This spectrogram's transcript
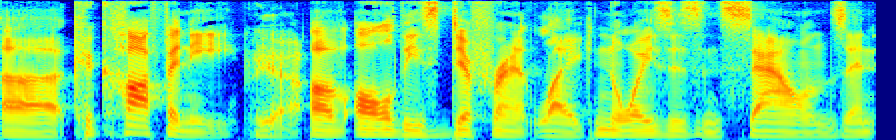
Uh, cacophony Yeah. of all these different like noises and sounds and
